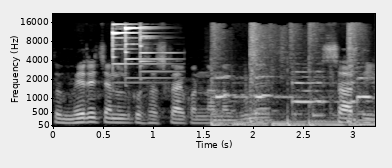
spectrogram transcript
तो मेरे चैनल को सब्सक्राइब करना न भूलें। साथ ही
